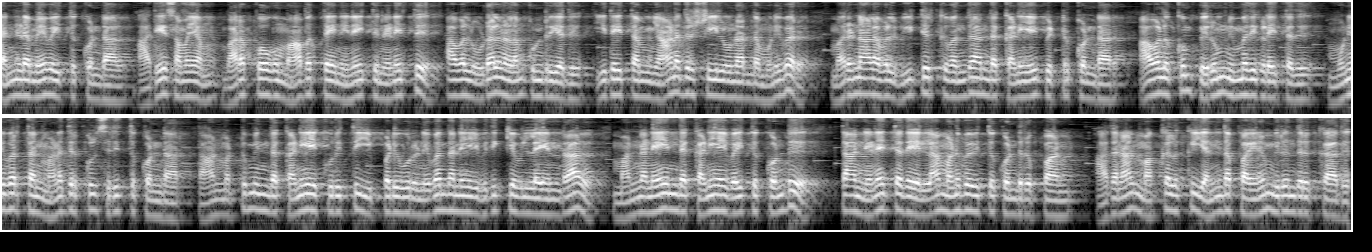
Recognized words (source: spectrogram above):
தன்னிடமே வைத்துக் கொண்டாள். அதே சமயம் வரப்போகும் ஆபத்தை நினைத்து நினைத்து அவள் உடல் நலம் குன்றியது. இதை தம் ஞான திருஷ்டியில் உணர்ந்த முனிவர் மறுநாள் அவள் வீட்டிற்கு வந்து அந்த கனியை பெற்றுக்கொண்டார் அவளுக்கும் பெரும் நிம்மதி கிடைத்தது. முனிவர் தன் மனதிற்குள் சிரித்து கொண்டார். தான் மட்டும் இந்த கனியை குறித்து இப்படி ஒரு நிபந்தனையை விதிக்கவில்லை என்றால் மன்னனே இந்த கனியை வைத்துக்கொண்டு தான் நினைத்ததையெல்லாம் அனுபவித்துக் கொண்டிருப்பான். அதனால் மக்களுக்கு எந்த பயனும் இருந்திருக்காது.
